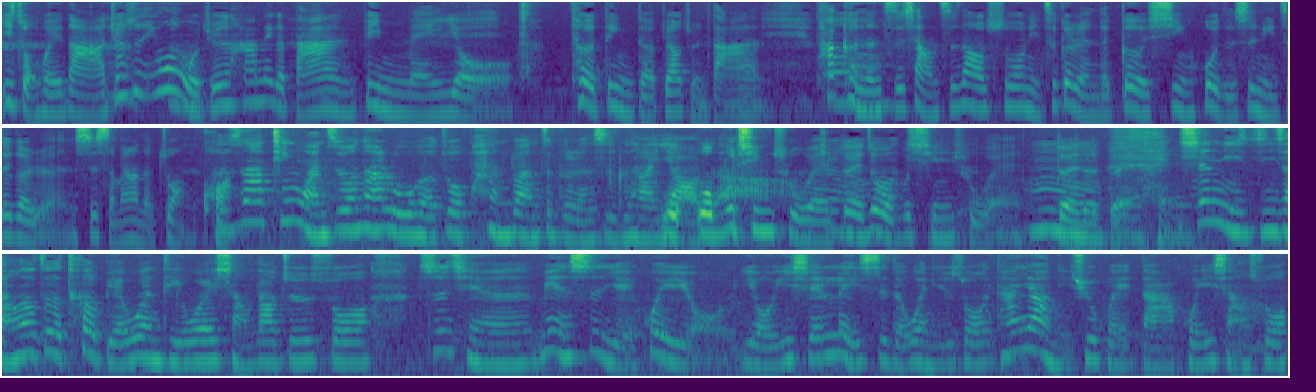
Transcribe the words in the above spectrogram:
一种回答，就是因为我觉得他那个答案并没有特定的标准答案。他可能只想知道说你这个人的个性，或者是你这个人是什么样的状况。可是他听完之后，他如何做判断？这个人是不是他要的、啊我？我不清楚哎、欸，对，这我不清楚哎、欸嗯。对对对。其实你你讲到这个特别问题，我也想到就是说，之前面试也会有有一些类似的问题，就是说他要你去回答回想说，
